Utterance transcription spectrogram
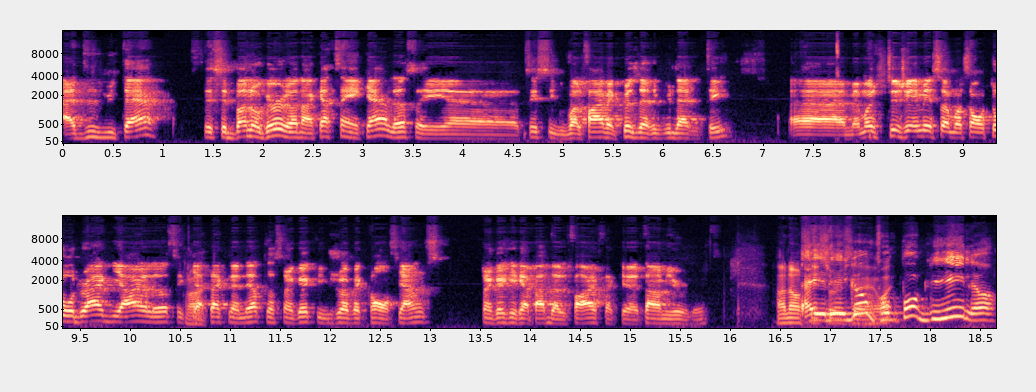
à 18 ans. C'est de bon augure, là, dans 4-5 ans, là, c'est, euh, il va le faire avec plus de régularité. Euh, mais moi, j'ai aimé ça. Moi, son tour drag hier, là, c'est qu'il Ouais. attaque le net. C'est un gars qui joue avec confiance. C'est un gars qui est capable de le faire. Fait que tant mieux. Là. Ah non, Hey, sûr. les gars, il ne faut ouais. pas oublier là,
